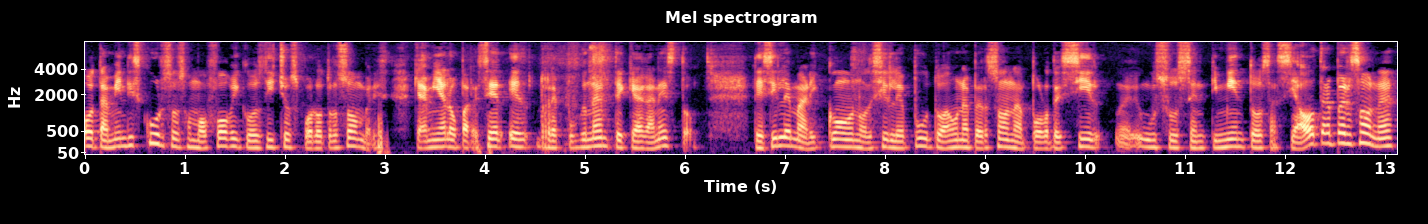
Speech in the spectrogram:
o también discursos homofóbicos dichos por otros hombres, que a mí a lo parecer es repugnante que hagan esto. Decirle maricón o decirle puto a una persona por decir eh, sus sentimientos hacia otra persona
